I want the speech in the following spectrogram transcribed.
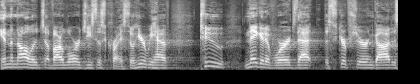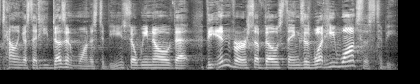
in the knowledge of our Lord Jesus Christ. So here we have two negative words that the scripture and God is telling us that He doesn't want us to be. So we know that the inverse of those things is what He wants us to be.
